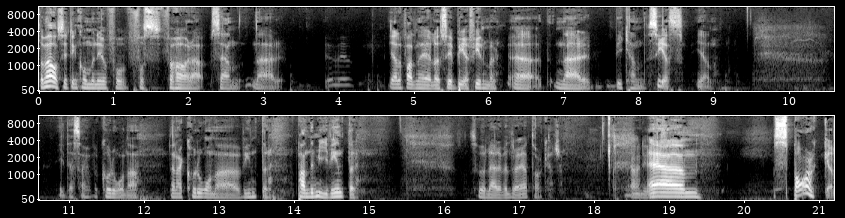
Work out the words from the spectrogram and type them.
De här avsnitten kommer ni att få, få, få höra sen när, i alla fall när det gäller att se B-filmer, eh, när vi kan ses igen. I dessa corona, denna coronavinter, pandemivinter. Så lär det väl dröja ett tag kanske. Ja, det Ehm, Sparkle.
